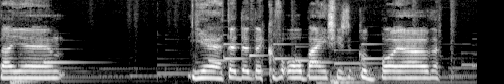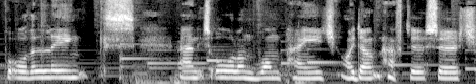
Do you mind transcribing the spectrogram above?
They, um, yeah, they, they, they cover all bases. A good bio. They put all the links, and it's all on one page. I don't have to search.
